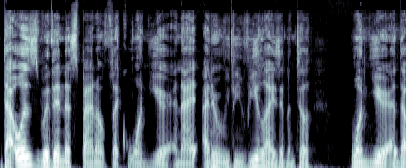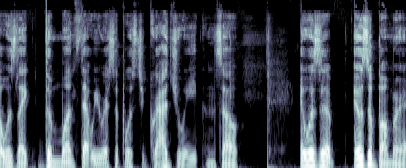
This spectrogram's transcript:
That was within a span of like one year and I, I didn't really realize it until one year and that was like the month that we were supposed to graduate and so it was a it was a bummer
